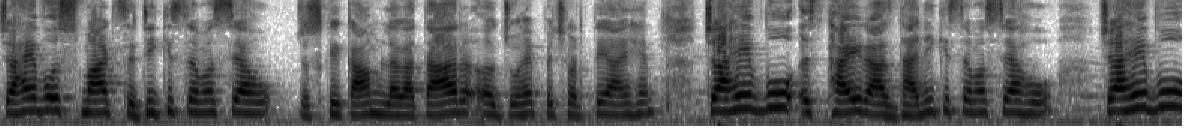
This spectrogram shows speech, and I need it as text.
चाहे वो स्मार्ट सिटी की समस्या हो जिसके काम लगातार जो है पिछड़ते आए हैं चाहे वो स्थायी राजधानी की समस्या हो चाहे वो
